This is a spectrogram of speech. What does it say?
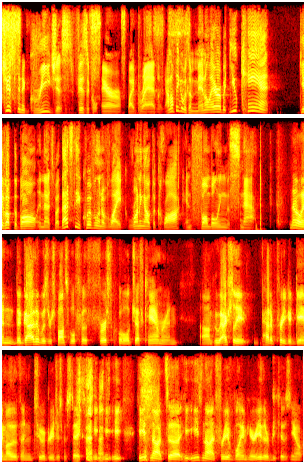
just an egregious physical error by Bradley. I don't think it was a mental error, but you can't give up the ball in that spot. That's the equivalent of like running out the clock and fumbling the snap. No, and the guy that was responsible for the first goal, Geoff Cameron, um, who actually had a pretty good game other than two egregious mistakes. he, he, he he's not uh, he, he's not free of blame here either because you know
